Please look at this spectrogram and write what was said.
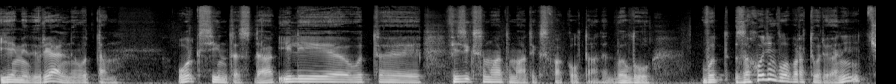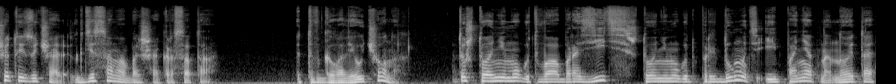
я имею в виду реальную, вот там, оргсинтез, да, или вот э, Physics and Mathematics факультет в ЛУ, вот заходим в лабораторию, они что-то изучают. Где самая большая красота? Это в голове ученых. То, что они могут вообразить, что они могут придумать, и понятно, но это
